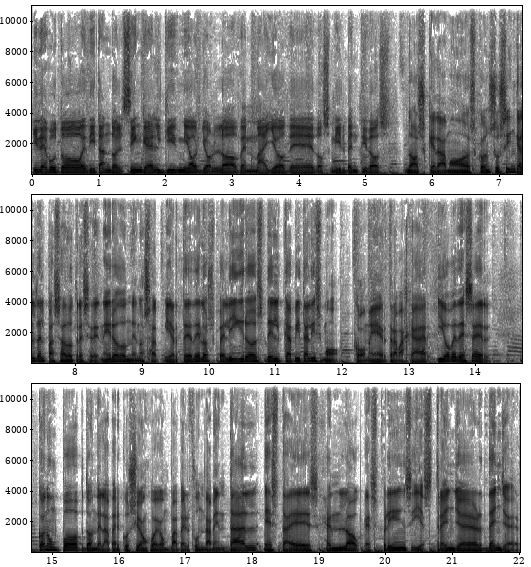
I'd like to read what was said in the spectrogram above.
Y debutó editando el single Give Me All Your Love en mayo de 2022. Nos quedamos con su single del pasado 13 de enero donde nos advierte de los peligros del capitalismo, comer, trabajar y obedecer. Con un pop donde la percusión juega un papel fundamental, esta es Hemlock Springs y Stranger Danger.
